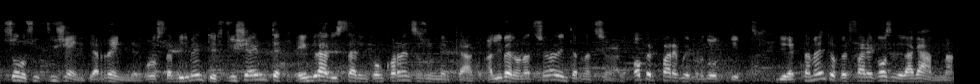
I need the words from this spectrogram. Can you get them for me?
sono sufficienti a rendere quello stabilimento efficiente e in grado di stare in concorrenza sul mercato a livello nazionale e internazionale, o per fare quei prodotti direttamente o per fare cose della gamma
